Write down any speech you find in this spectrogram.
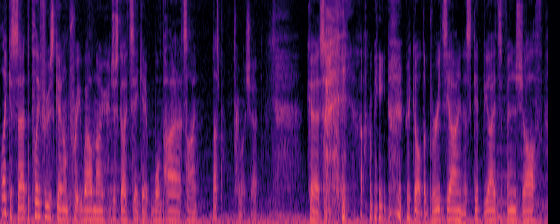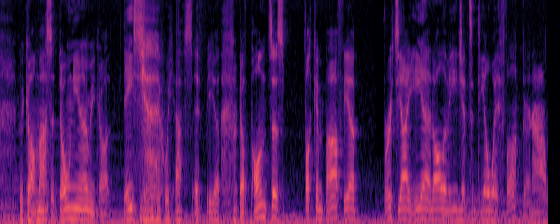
like I said, the playthrough's getting on pretty well now. I just gotta take it one part at a time. That's pretty much it. Because, I mean, we got the Brutii and the Scipii to finish off. We got Macedonia, we got Dacia, we have Scythia, we have Pontus, fucking Parthia, Brutii here, and all of Egypt to deal with. Fucking hell.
